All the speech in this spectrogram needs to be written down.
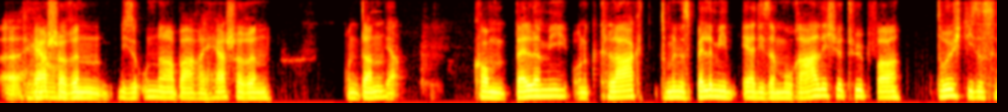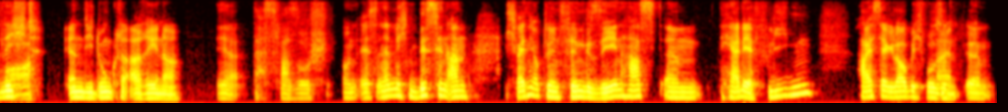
äh, genau. Herrscherin, diese unnahbare Herrscherin. Und dann ja. Kommen Bellamy und Clark, zumindest Bellamy eher dieser moralische Typ war, durch dieses Licht Boah. in die dunkle Arena. Ja, das war so. Und es erinnert mich ein bisschen an, ich weiß nicht, ob du den Film gesehen hast, ähm, Herr der Fliegen heißt er, glaube ich, wo Nein. so ähm,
